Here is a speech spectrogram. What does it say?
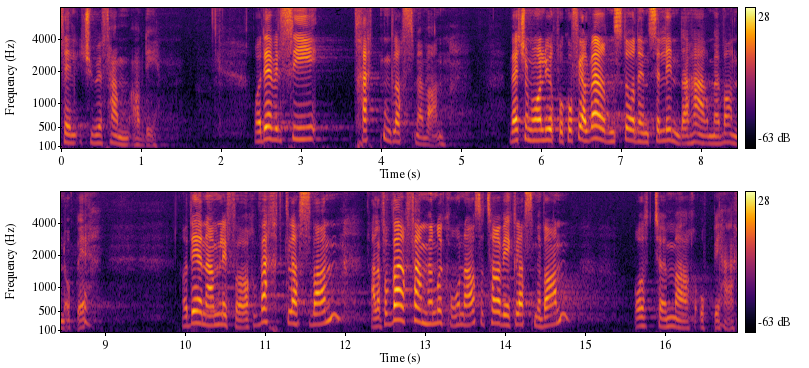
til 25 av de. Og det vil si 13 glass med vann. Jeg Vet ikke om noen lurer på Hvorfor i all verden står det en sylinder her med vann oppi? Og Det er nemlig for hvert glass vann, eller for hver 500 kroner så tar vi et glass med vann og tømmer oppi her.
